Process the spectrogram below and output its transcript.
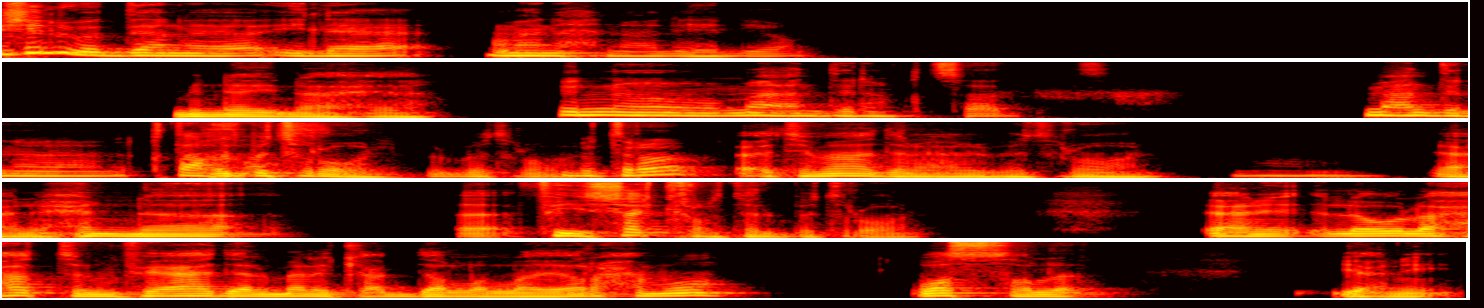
إيش اللي ودانا إلى ما نحن عليه اليوم؟ من أي ناحية؟ إنه ما عندنا اقتصاد ما عندنا قطاع خاص. البترول البترول. بترول؟ اعتمادنا على البترول. مم. يعني إحنا في سكرة البترول. يعني لو لاحظت في عهد الملك عبد الله الله يرحمه وصل يعني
